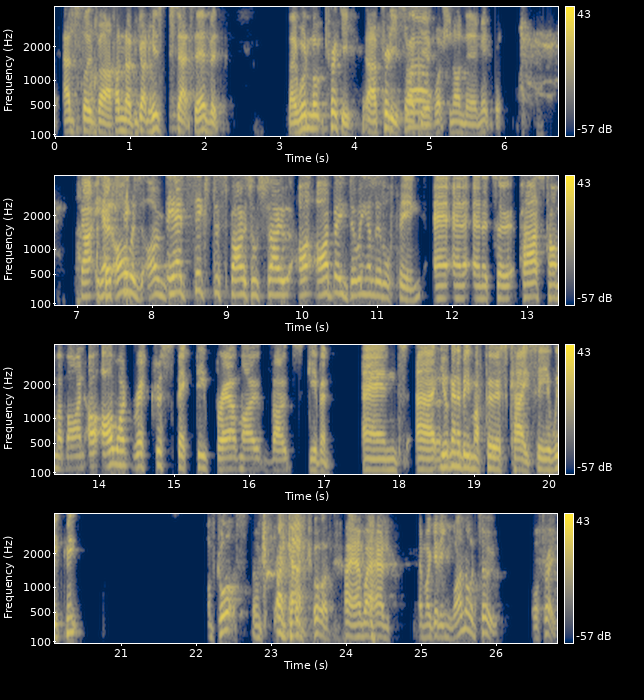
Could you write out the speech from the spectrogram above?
Year. Absolute bar. I don't know if you got his stats there, but they wouldn't look tricky, uh, pretty. Sorry well, if you're watching on there, Mick. But, no, he, had six, was, he had six disposals. So I, have been doing a little thing, and, and, and it's a pastime of mine. I, I, want retrospective Brownlow votes given. And uh, you're going to be my first case. Are you with me? Of course. Okay. of course. Hey, am, I, am I getting one or two? Or three?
